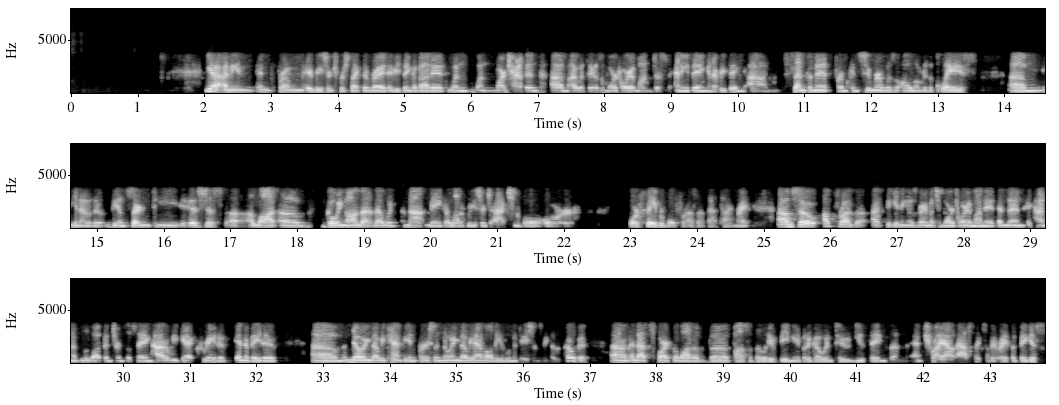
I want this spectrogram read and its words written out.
Yeah, I mean, and from a research perspective, right? If you think about it, when when March happened, um, I would say it was a moratorium on just anything and everything. Um, sentiment from consumer was all over the place um, you know, the, the uncertainty is just a, a, lot of going on that, that would not make a lot of research actionable or, or favorable for us at that time, right? Um, so upfront uh, at the beginning, it was very much a moratorium on it. And then it kind of blew up in terms of saying, how do we get creative, innovative, um, knowing that we can't be in person, knowing that we have all these limitations because of COVID. Um, and that sparked a lot of the possibility of being able to go into new things and, and try out aspects of it, right? The biggest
